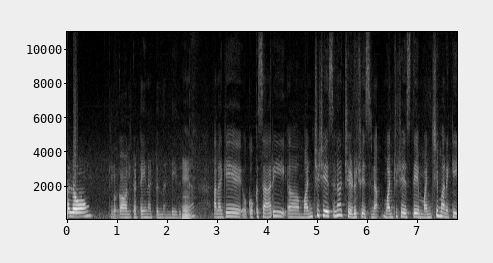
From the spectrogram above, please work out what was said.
Hello. Call cut అయినట్టుందండి ఇది కూడా. అలాగే ఒక్కొక్కసారి మంచి చేసినా చెడు చేసినా మంచి చేస్తే మంచి మనకి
